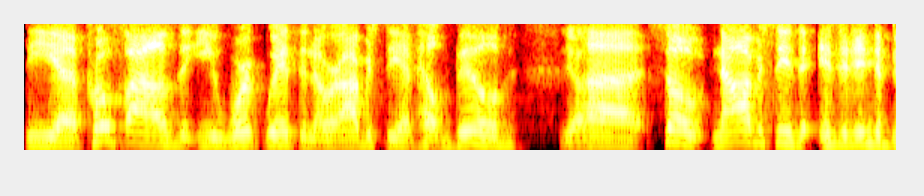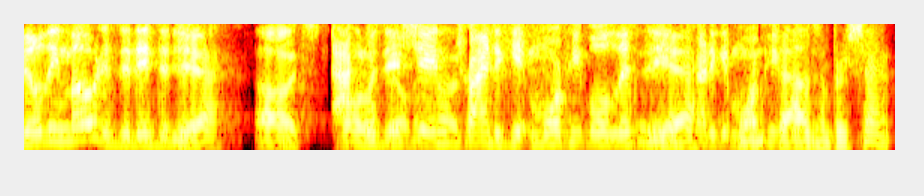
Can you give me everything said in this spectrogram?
the uh, profiles that you work with and or obviously have helped build. Yep. Uh, so now obviously is it is it into building mode? Is it into just yeah. Oh, it's total acquisition, trying to get more people listening, yeah, trying to get more one people? thousand percent.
